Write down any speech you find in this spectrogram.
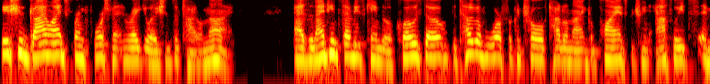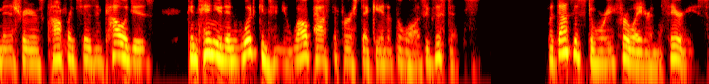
issued guidelines for enforcement and regulations of Title IX. As the 1970s came to a close, though, the tug of war for control of Title IX compliance between athletes, administrators, conferences, and colleges continued and would continue well past the first decade of the law's existence but that's a story for later in the series.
